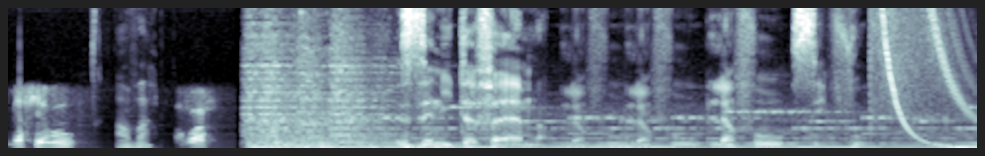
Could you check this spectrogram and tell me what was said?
Merci à vous. Au revoir. Au revoir. Zénith FM. L'info, l'info, l'info, c'est vous.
